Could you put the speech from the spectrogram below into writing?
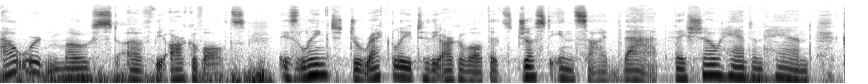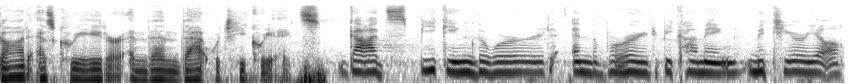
outwardmost of the archivolts is linked directly to the archivolt that's just inside that. They show hand in hand God as creator and then that which he creates. God speaking the word and the word becoming material.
